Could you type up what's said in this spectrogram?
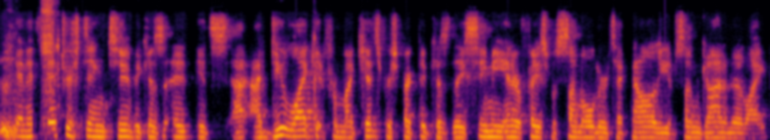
And it's interesting too because it, it's I, I do like it from my kids' perspective because they see me interface with some older technology of some kind, and they're like,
